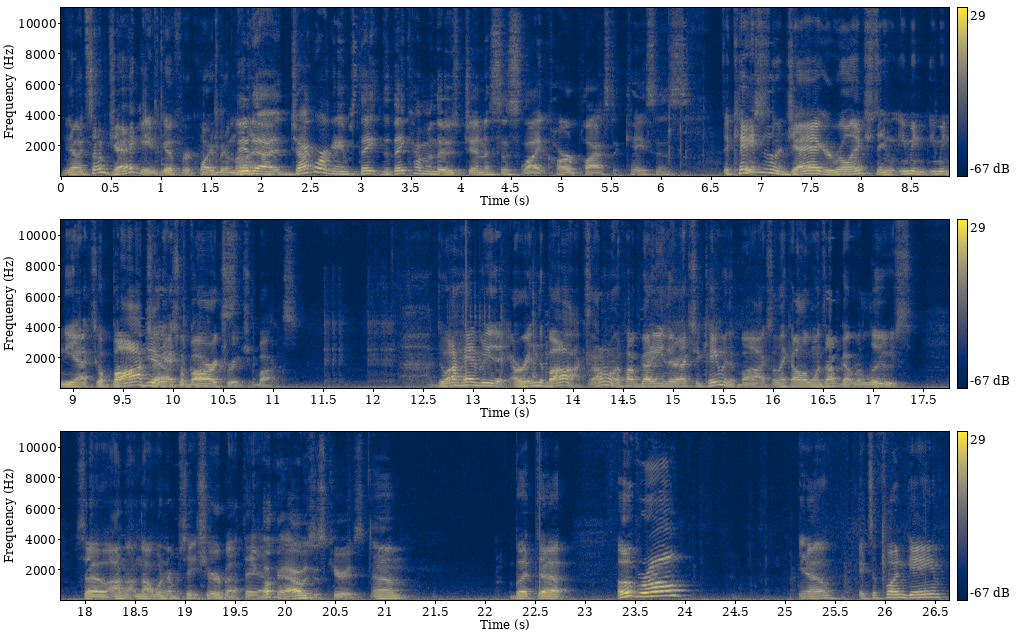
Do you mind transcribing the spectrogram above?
You know, and some Jag games go for quite a bit of money. Did uh, Jaguar games they did they come in those Genesis like hard plastic cases? the cases on the Jag are real interesting. You mean you mean the actual box or the actual the box, cartridge? The box. Do I have any that are in the box? I don't know if I've got any that actually came in the box. I think all the ones I've got were loose. So I'm, I'm not 100% sure about that. Okay, I was just curious. Um, but uh, overall, you know, it's a fun game.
